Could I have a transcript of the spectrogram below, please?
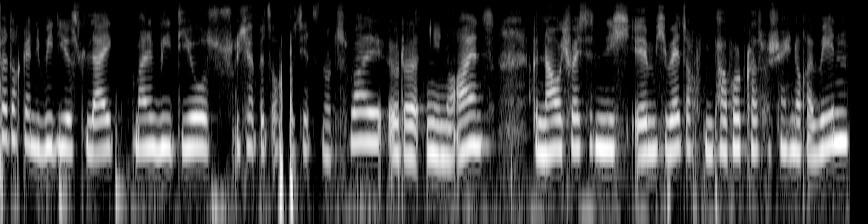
Schaut auch gerne die Videos, liked meine Videos. Ich habe jetzt auch bis jetzt nur zwei oder nee, nur eins. Genau, ich weiß jetzt nicht. Ähm, ich werde auch ein paar Podcasts wahrscheinlich noch erwähnen.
